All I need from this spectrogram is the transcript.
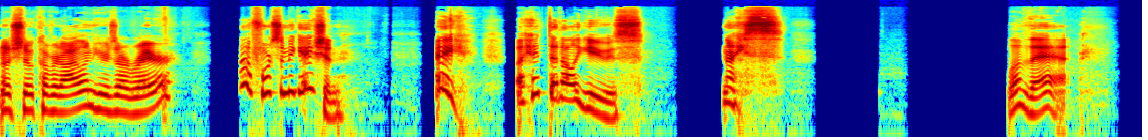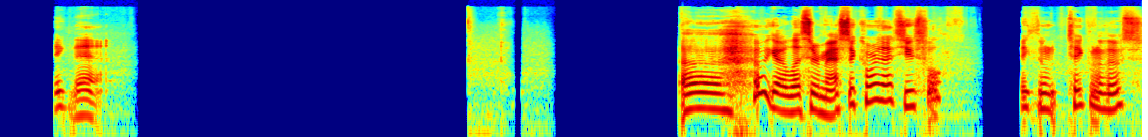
Another snow-covered island. Here's our rare. Oh, Force of Negation. Hey, a hit that I'll use. Nice. Love that. Take that. Uh, oh, we got a Lesser Masticore. That's useful. Take them. Take one of those.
